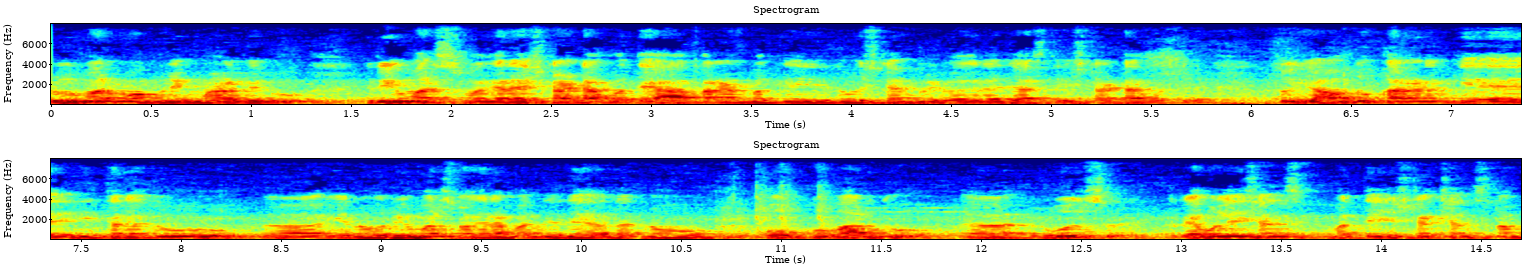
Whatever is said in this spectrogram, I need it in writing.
ರೂಮರ್ ಮಾಂಗ್ರಿಂಗ್ ಮಾಡಬೇಕು. ರೂಮರ್ಸ್ ವಗೇರಾ ಸ್ಟಾರ್ಟ್ ಆಗುತ್ತೆ. ಆ ಕಾರಣ ಬಗ್ಗೆ ಇದು ಸ್ಟ್ಯಾಂಪೀಡ್ ವಗೇರಾ ಜಾಸ್ತಿ ಸ್ಟಾರ್ಟ್ ಆಗುತ್ತೆ. ಸೊ ಯಾವುದು ಕಾರಣಕ್ಕೆ ಈ ಥರದ್ದು ಏನು ರೂಮರ್ಸ್ ವಗೇರಾ ಬಂದಿದೆ, ಅದನ್ನು ಒಪ್ಕೋಬಾರ್ದು. ರೂಲ್ಸ್ ರೆಗ್ಯುಲೇಷನ್ಸ್ ಮತ್ತು ಇನ್ಸ್ಟ್ರಕ್ಷನ್ಸ್ ನಮ್ಮ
